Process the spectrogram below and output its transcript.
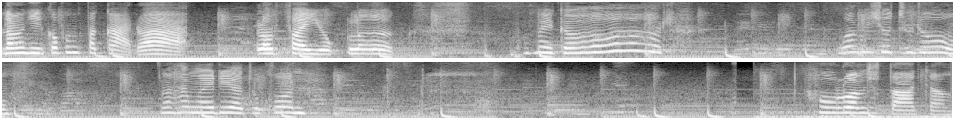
แล้วเมื่อกี้ก็เพิ่งประกาศว่ารถไฟยกเลิก Oh my god what we should to do เราทำไงดีอะทุกคน ผู้ร่วมชะตากรรม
